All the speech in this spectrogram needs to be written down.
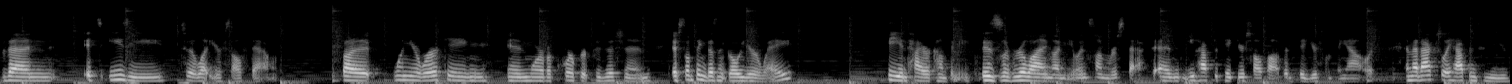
then it's easy to let yourself down. But when you're working in more of a corporate position, if something doesn't go your way, the entire company is relying on you in some respect, and you have to pick yourself up and figure something out. And that actually happened to me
